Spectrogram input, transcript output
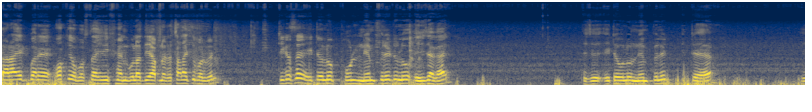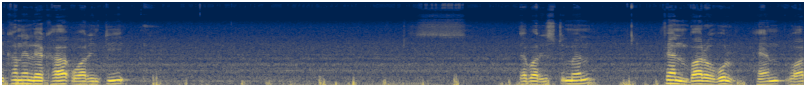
তারা একবারে ওকে অবস্থায় এই ফ্যানগুলো দিয়ে আপনারা চালাইতে পারবেন। ঠিক আছে? এটা হলো ফুল নেম প্লেট হলো এই জায়গায়। এই যে এটা হলো নেম প্লেট এটা এখানে লেখা ওয়ারেন্টি এবার স্টিম্যান ফ্যান বারো ভোল হ্যান্ড ওয়ার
